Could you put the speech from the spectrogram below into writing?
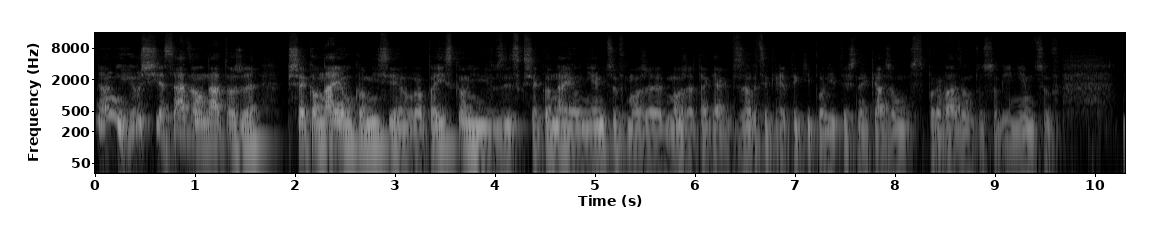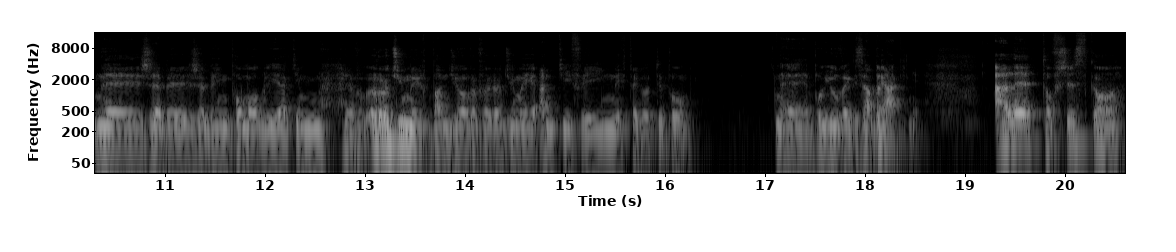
No oni już się sadzą na to, że przekonają Komisję Europejską i w zysk przekonają Niemców, może, może tak jak wzorcy krytyki politycznej każą, sprowadzą tu sobie Niemców żeby, żeby im pomogli, jakim rodzimych bandziorów, rodzimej Antify i innych tego typu e, bojówek zabraknie. Ale to wszystko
